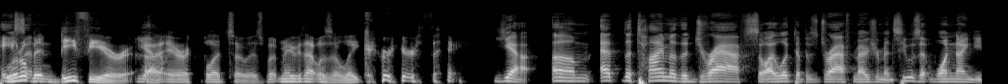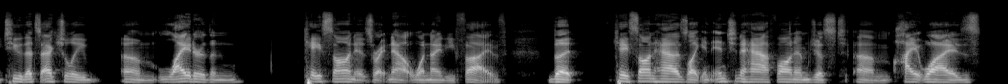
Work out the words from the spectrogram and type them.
a little bit beefier, uh, yeah. Uh, Eric Bledsoe is, but maybe that was a late career thing. Yeah. Um, at the time of the draft, so I looked up his draft measurements. He was at 192. That's actually um lighter than Cason is right now at 195. But Cason has like an inch and a half on him, just um, height wise,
